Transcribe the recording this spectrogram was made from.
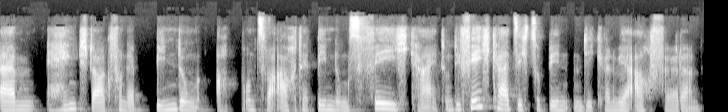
ähm, hängt stark von der Bindung ab und zwar auch der Bindungsfähigkeit. Und die Fähigkeit, sich zu binden, die können wir auch fördern.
